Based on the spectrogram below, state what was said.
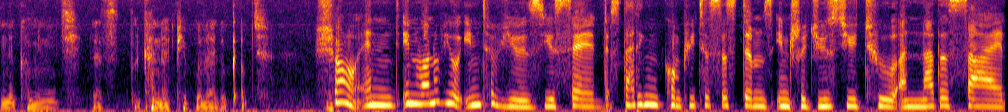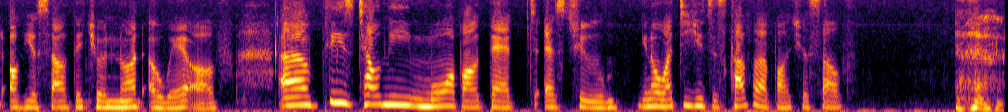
in the community, that's the kind of people I look up to. Sure. And in one of your interviews, you said studying computer systems introduced you to another side of yourself that you're not aware of. Uh, please tell me more about that as to, you know, what did you discover about yourself? uh,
